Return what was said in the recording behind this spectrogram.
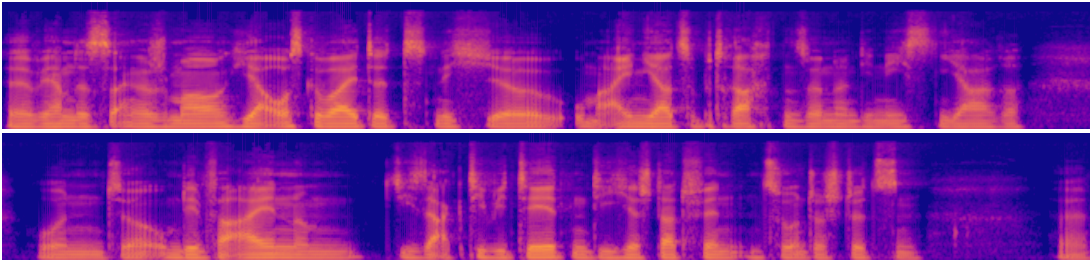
äh, wir haben das Engagement hier ausgeweitet, nicht äh, um ein Jahr zu betrachten, sondern die nächsten Jahre. Und äh, um den Verein, um diese Aktivitäten, die hier stattfinden, zu unterstützen. Äh,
